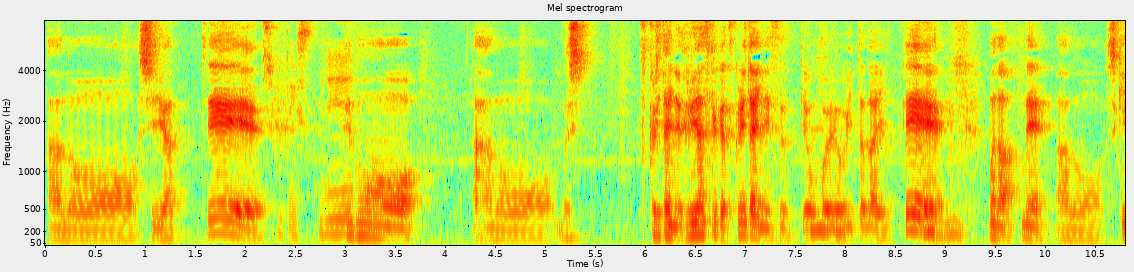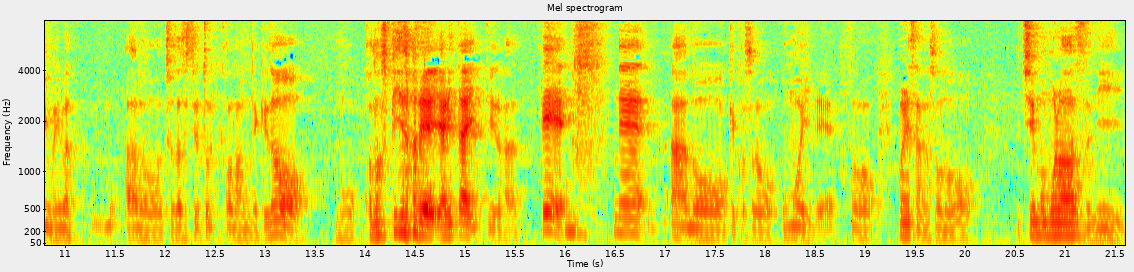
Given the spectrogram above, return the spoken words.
あのー知り合って、そうですでね。もあのー虫作りたいんですフリーランス協会作りたいんですってお声をいただいて、うんうんまだねあの資金も今もあの調達してるとこなんだけどもうこのスピードでやりたいっていうのがあって、であの結構その思いでそのマリさんがその1円ももらわずに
